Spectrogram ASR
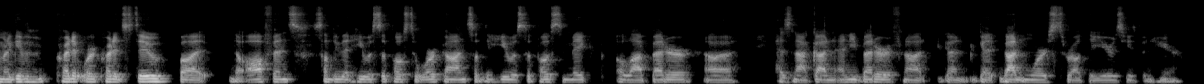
I'm going to give him credit where credit's due. But the offense, something that he was supposed to work on, something he was supposed to make a lot better, uh, has not gotten any better, if not gotten, get, gotten worse throughout the years he's been here.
